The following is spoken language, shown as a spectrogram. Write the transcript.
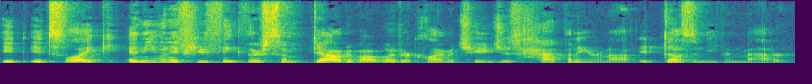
it, it's like, and even if you think there's some doubt about whether climate change is happening or not, it doesn't even matter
